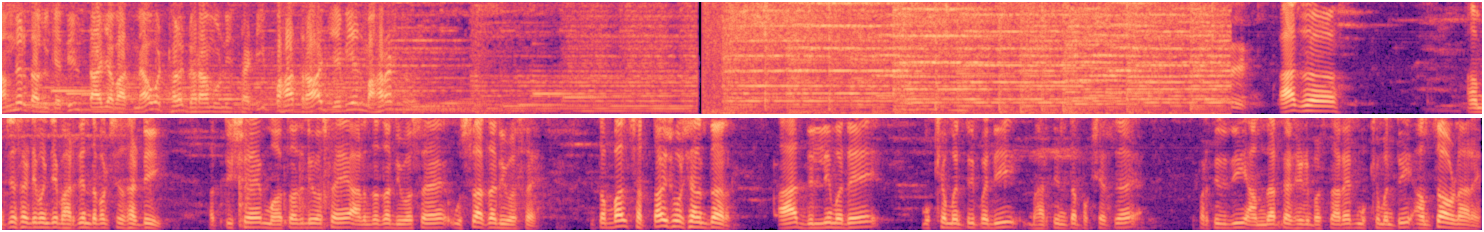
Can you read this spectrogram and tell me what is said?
अमनेर तालुक्यातील ताज्या बातम्या व ठळक घडामोडींसाठी पाहत राहा जेबीएन महाराष्ट्र. आज आमच्यासाठी म्हणजे भारतीय जनता पक्षासाठी अतिशय महत्त्वाचा दिवस आहे आनंदाचा दिवस आहे उत्साहाचा दिवस आहे. तब्बल सत्तावीस वर्षानंतर आज दिल्लीमध्ये मुख्यमंत्रीपदी भारतीय जनता पक्षाचे प्रतिनिधी आमदार त्या ठिकाणी बसणार आहेत. मुख्यमंत्री आमचा होणार आहे.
